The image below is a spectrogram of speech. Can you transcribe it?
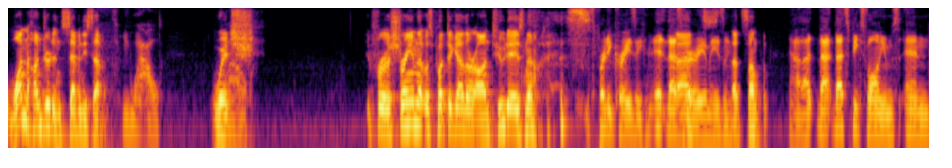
177th, wow. which for a stream that was put together on two days' notice, It's pretty crazy. It, that's, very amazing. That's something. Yeah, that that that speaks volumes, and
